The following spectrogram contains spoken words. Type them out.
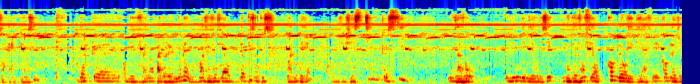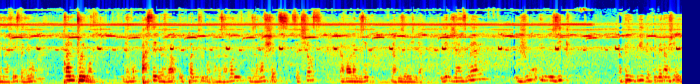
Son qualité aussi. Donc, euh, on n'est vraiment pas dans le même domaine. Moi, je veux faire de plus en plus guadeloupéen. J'estime que si nous avons l'une des meilleures musiques, nous devons faire comme le reggae a fait, comme le jazz a fait, c'est-à-dire prendre tout le monde. Nous devons passer devant et prendre tout le monde. Nous avons, cette chance d'avoir la musique la plus originale. Les jazzmen jouent une musique un peu hybride, un peu mélangée,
